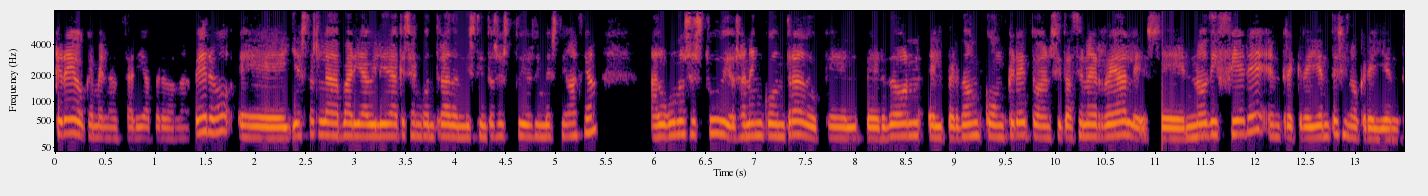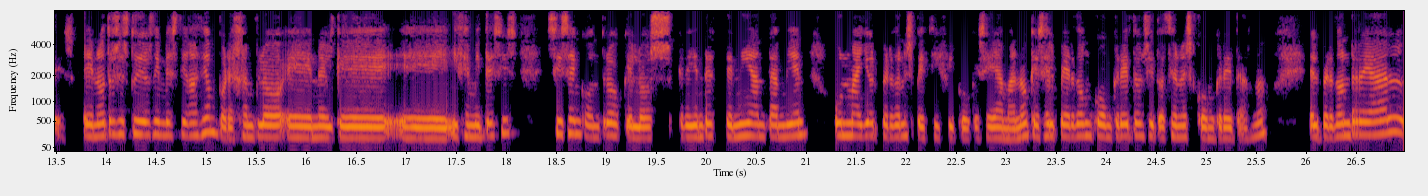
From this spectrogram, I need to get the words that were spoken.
Creo que me lanzaría a perdonar. Pero, eh, y esta es la variabilidad que se ha encontrado en distintos estudios de investigación, algunos estudios han encontrado que el perdón, el perdón concreto en situaciones reales eh, no difiere entre creyentes y no creyentes. En otros estudios de investigación, por ejemplo, en el que eh, hice mi tesis, sí se encontró que los creyentes tenían también un mayor perdón específico, que se llama, ¿no? Que es el perdón concreto en situaciones concretas, ¿no? El perdón real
